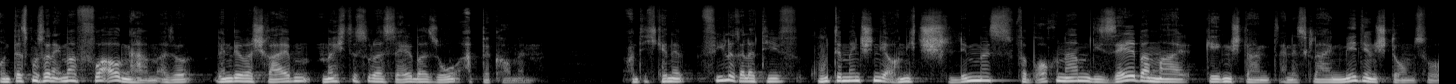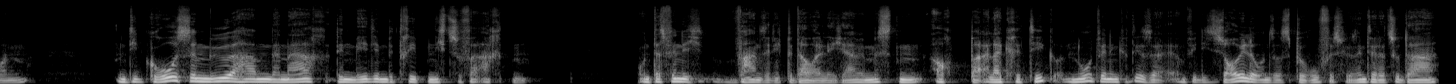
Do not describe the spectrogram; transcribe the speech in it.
Und das muss man immer vor Augen haben. Also, wenn wir was schreiben, möchtest du das selber so abbekommen? Und ich kenne viele relativ gute Menschen, die auch nichts Schlimmes verbrochen haben, die selber mal Gegenstand eines kleinen Mediensturms wurden und die große Mühe haben, danach den Medienbetrieb nicht zu verachten. Und das finde ich wahnsinnig bedauerlich. Ja. Wir müssten auch bei aller Kritik, notwendigen Kritik, das ist ja irgendwie die Säule unseres Berufes, wir sind ja dazu da,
